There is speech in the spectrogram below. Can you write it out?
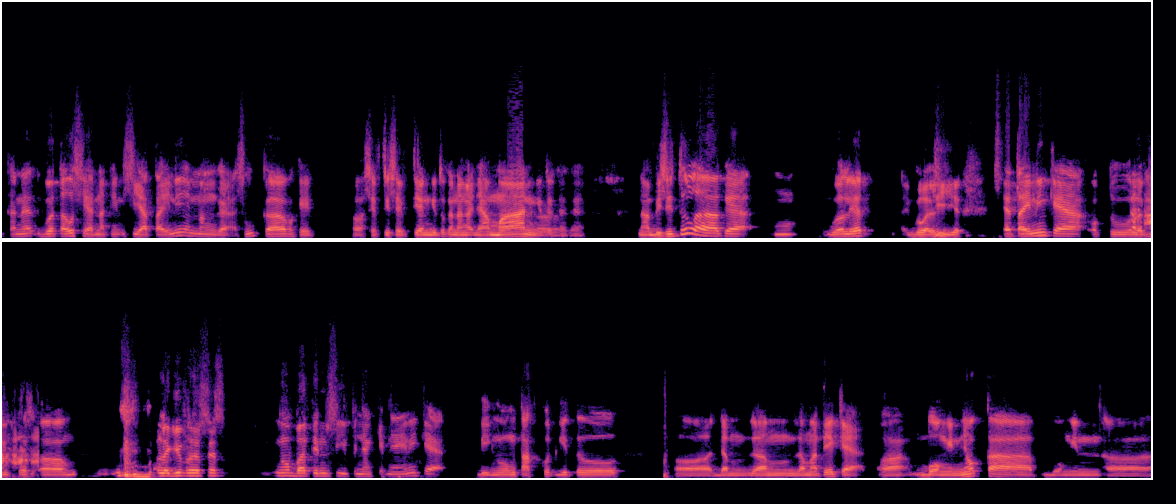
karena gue tahu si anak ini si Ata ini emang nggak suka pakai safety safetyan gitu karena nggak nyaman gitu katanya. Nah habis itulah kayak gue lihat gue lihat si Ata ini kayak waktu lagi pros- em, lagi proses ngobatin si penyakitnya ini kayak bingung takut gitu Eh, dalam dalam dalam hatinya kayak eh, bohongin nyokap bohongin eh,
